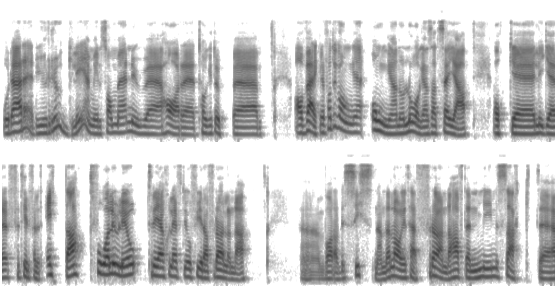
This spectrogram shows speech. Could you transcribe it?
Och där är det ju Rögle Emil som nu har tagit upp ja, verkligen fått igång ångan och lågan så att säga. Och eh, ligger för tillfället etta. Två Luleå, tre Skellefteå och fyra Frölunda. Eh, varav det sistnämnda laget här, Frölunda, har haft en minst sagt eh,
